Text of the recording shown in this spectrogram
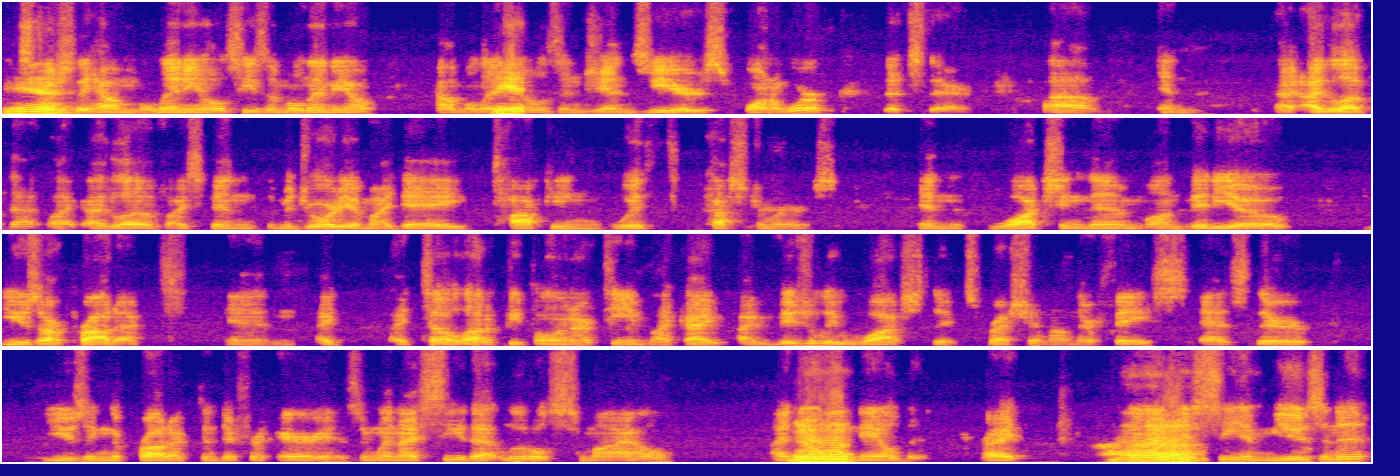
yeah. especially how millennials. He's a millennial how millennials yeah. and Gen Zers want to work that's there. Um, and I, I, love that. Like, I love, I spend the majority of my day talking with customers and watching them on video use our product. And I, I tell a lot of people on our team, like, I, I visually watch the expression on their face as they're using the product in different areas. And when I see that little smile, I know uh-huh. nailed it, right? Uh-huh. When I just see them using it,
